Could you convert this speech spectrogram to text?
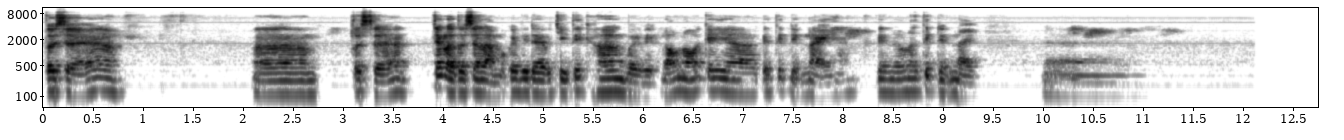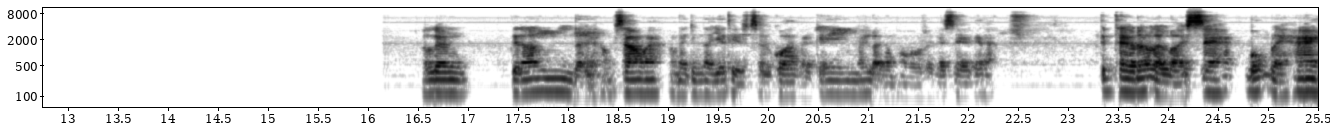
tôi sẽ uh, tôi sẽ chắc là tôi sẽ làm một cái video chi tiết hơn về việc đấu nối cái à, cái tiết điểm này ha cái đấu nối tiết điểm này. Uh, ok cái đó để hôm sau ha. Hôm nay chúng ta giới thiệu sơ qua về cái mấy loại đồng hồ RKC cái này. Tiếp theo đó là loại CH402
